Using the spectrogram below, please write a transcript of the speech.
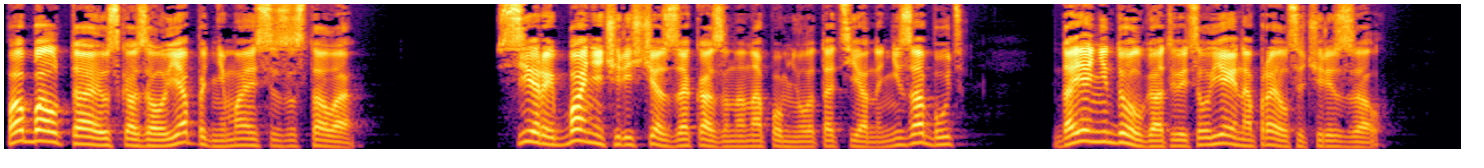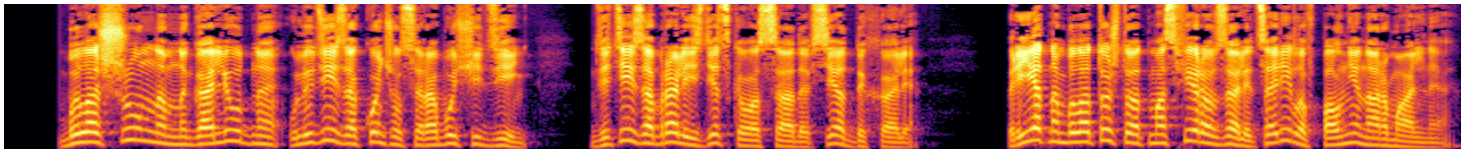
«Поболтаю», — сказал я, поднимаясь из-за стола. «Серый, баня через час заказана», — напомнила Татьяна. «Не забудь». «Да я недолго», — ответил я и направился через зал. Было шумно, многолюдно, у людей закончился рабочий день. Детей забрали из детского сада, все отдыхали. Приятно было то, что атмосфера в зале царила вполне нормальная,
